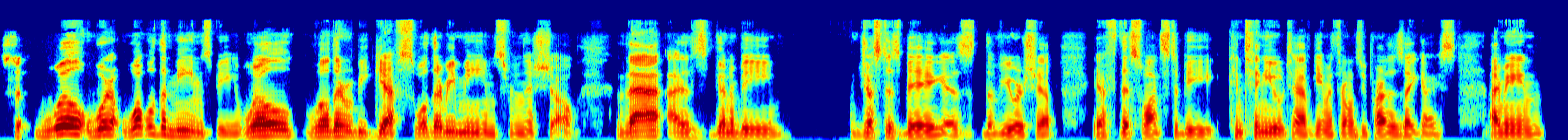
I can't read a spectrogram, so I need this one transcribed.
So, will what will the memes be? Will will there be gifts? Will there be memes from this show? That is going to be just as big as the viewership if this wants to be continue to have Game of Thrones be part of the zeitgeist. I mean,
